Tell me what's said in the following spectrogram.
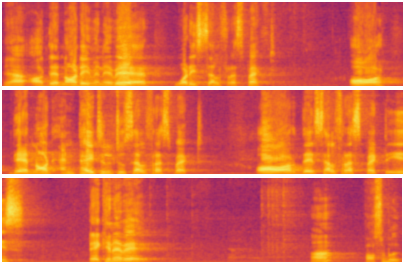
Yeah, or they're not even aware what is self-respect. Or they are not entitled to self-respect. Or their self-respect is taken away. Huh? Possible.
